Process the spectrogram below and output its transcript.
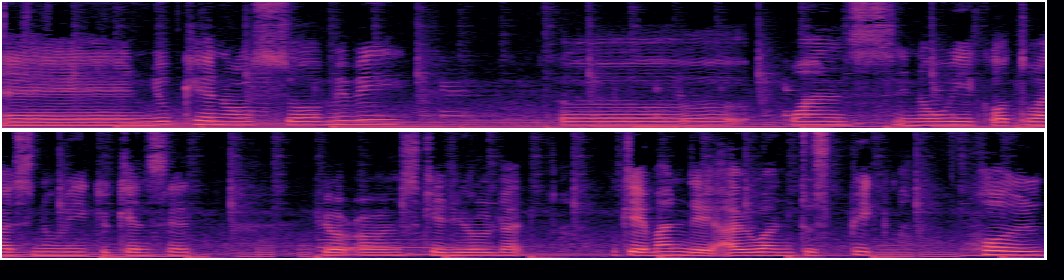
and you can also maybe uh, once in a week or twice in a week you can set your own schedule that okay monday i want to speak whole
